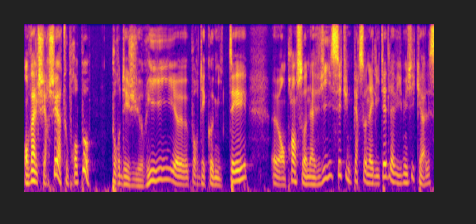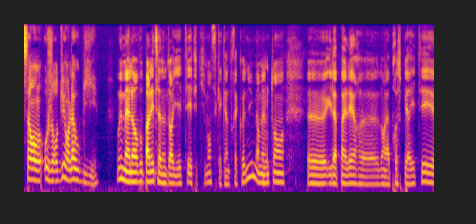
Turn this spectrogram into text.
on va le chercher à tout propos, pour des jurys, euh, pour des comités. Euh, on prend son avis, c'est une personnalité de la vie musicale. Ça, aujourd'hui, on l'a oublié. Oui, mais alors vous parlez de sa notoriété, effectivement, c'est quelqu'un de très connu, mais en même mm. temps, euh, il n'a pas l'air euh, dans la prospérité.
